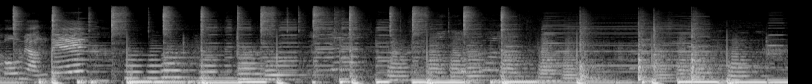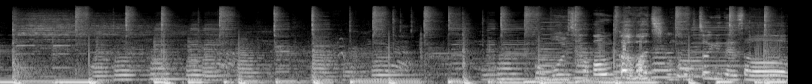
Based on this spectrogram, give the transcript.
잡아오면 안 돼. 또뭘 잡아올까봐 지금 걱정이 돼서.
